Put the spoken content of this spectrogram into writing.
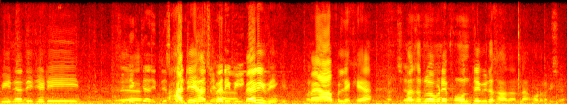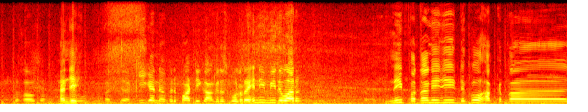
ਵੀ ਇਹਨਾਂ ਦੀ ਜਿਹੜੀ ਹਾਂਜੀ ਹਾਂਜੀ very weak. ਵੈਰੀ ਵੀਕ ਮੈਂ ਆਪ ਲਿਖਿਆ ਮੈਂ ਤੁਹਾਨੂੰ ਆਪਣੇ ਫੋਨ ਤੇ ਵੀ ਦਿਖਾ ਦਿੰਦਾ ਹੁਣ ਵੀ। ਦਿਖਾਓ ਤਾਂ। ਹਾਂਜੀ। ਅੱਛਾ ਕੀ ਕਹਿੰਦੇ ਫਿਰ ਪਾਰਟੀ ਕਾਂਗਰਸ ਕੋਲ ਰਹੇ ਨਹੀਂ ਉਮੀਦਵਾਰ? ਨਹੀਂ ਪਤਾ ਨਹੀਂ ਜੀ ਦੇਖੋ ਹੱਕ ਤਾਂ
